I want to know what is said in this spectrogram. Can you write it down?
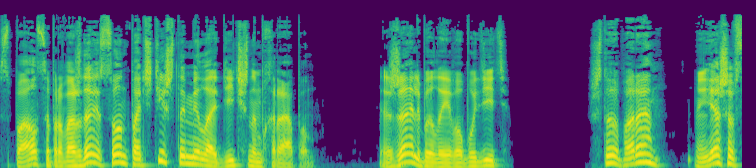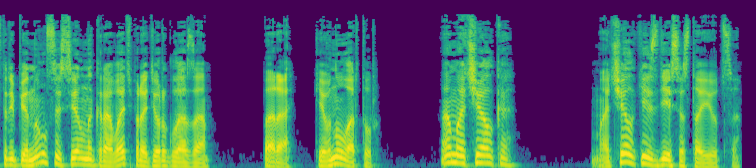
Спал, сопровождая сон почти что мелодичным храпом. Жаль было его будить. «Что, пора?» Яша встрепенулся, сел на кровать, протер глаза. «Пора», — кивнул Артур. «А мочалка?» «Мочалки здесь остаются».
